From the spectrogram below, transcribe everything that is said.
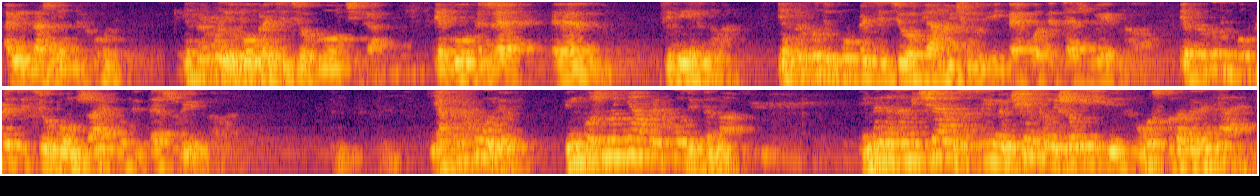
А він каже, я приходив. Я приходив в образі цього хлопчика, якого каже, е, ти вигнала. Я приходив в образі цього п'яного чоловіка, якого ти теж вигнала. Я приходив в образі цього бомжа, якого ти теж вигнала. Я приходив. Він кожного дня приходить до нас. І ми не замічаємо за своїми вчинками, що ми їх Господа виганяємо.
